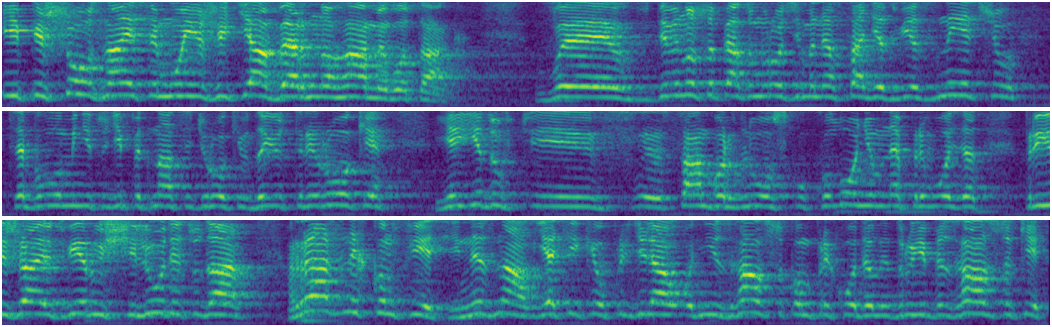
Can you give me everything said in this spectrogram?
І пішов, знаєте, моє життя вер ногами отак. В, в 95-му році мене садять в в'язницю. Це було мені тоді 15 років, дають 3 роки. Я їду в, е, в Самбор, в Львовську колонію, мене привозять. Приїжджають віруючі люди туди, різних конфесій. Не знав. Я тільки оприділяв, одні з галстуком приходили, другі без галстуки,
